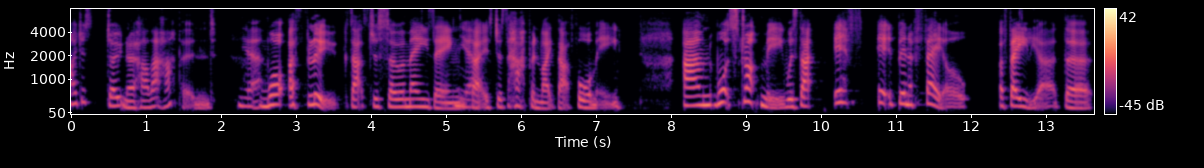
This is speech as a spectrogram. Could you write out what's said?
I just don't know how that happened. Yeah. What a fluke. That's just so amazing Yeah. that it's just happened like that for me. And what struck me was that if it had been a fail, a failure, the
